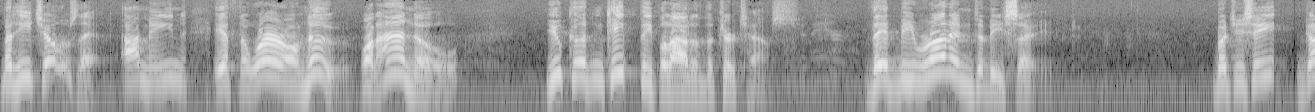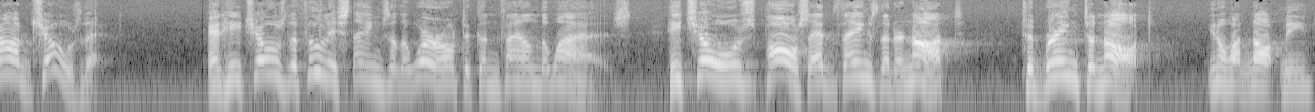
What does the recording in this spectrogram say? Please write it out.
But he chose that. I mean, if the world knew what I know, you couldn't keep people out of the church house. They'd be running to be saved. But you see, God chose that. And He chose the foolish things of the world to confound the wise. He chose, Paul said, things that are not to bring to naught, you know what naught means?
